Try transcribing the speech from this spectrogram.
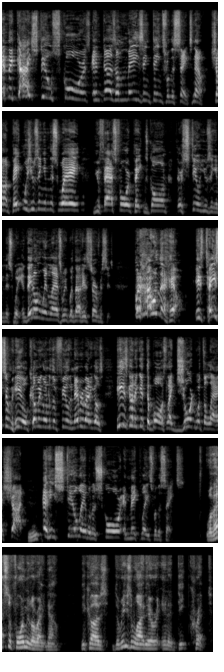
and the guy still scores and does amazing things for the Saints. Now, Sean Payton was using him this way. You fast forward, Payton's gone. They're still using him this way. And they don't win last week without his services. But how in the hell is Taysom Hill coming onto the field and everybody goes, he's going to get the ball? It's like Jordan with the last shot. Mm-hmm. And he's still able to score and make plays for the Saints. Well, that's the formula right now because the reason why they were in a deep crypt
